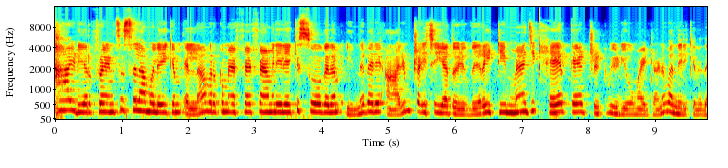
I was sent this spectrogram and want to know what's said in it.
ഹായ് ഡിയർ ഫ്രണ്ട്സ് അസ്സലാമു വലൈക്കും എല്ലാവർക്കും എഫ് എ ഫാമിലിയിലേക്ക് സ്വാഗതം. ഇന്ന് വരെ ആരും ട്രൈ ചെയ്യാത്ത ഒരു variety magic hair care trick വീഡിയോവുമായിട്ടാണ് വന്നിരിക്കുന്നത്.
